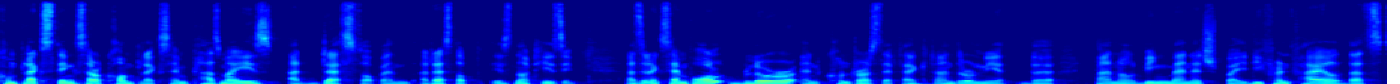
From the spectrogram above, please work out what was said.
complex things are complex and Plasma is a desktop and a desktop is not easy. As an example, blur and contrast effect underneath the panel being managed by a different file. That's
